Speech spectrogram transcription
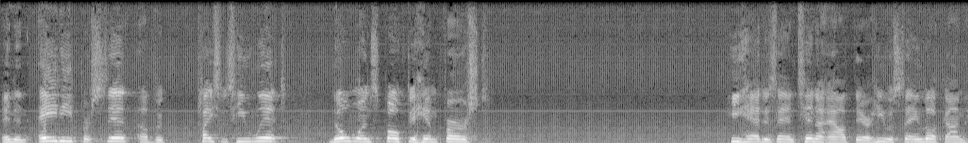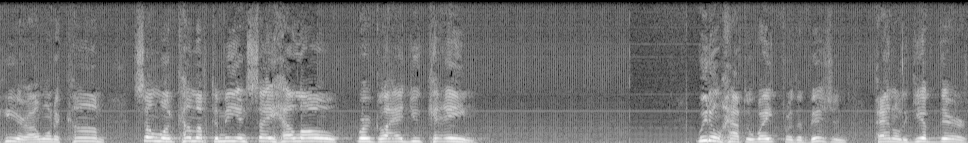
And in 80% of the places he went, no one spoke to him first. He had his antenna out there. He was saying, Look, I'm here. I want to come. Someone come up to me and say, Hello, we're glad you came. We don't have to wait for the vision panel to give their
